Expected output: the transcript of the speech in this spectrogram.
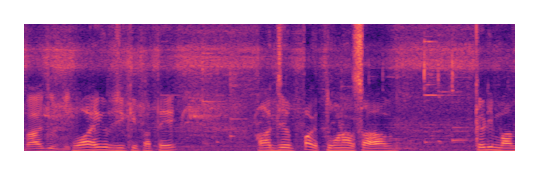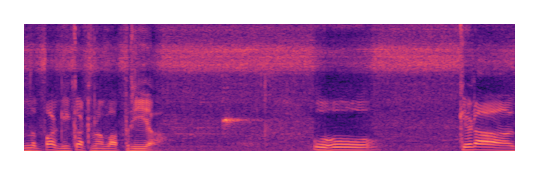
ਵਾਹਿਗੁਰੂ ਜੀ ਵਾਹਿਗੁਰੂ ਜੀ ਕੀ ਫਤਿਹ। ਅੱਜ ਭਗਤੂਆਣਾ ਸਾਹਿਬ ਕਿਹੜੀ ਮਰਨ ਭਾਗੀ ਘਟਨਾ ਵਾਪਰੀ ਆ? ਉਹ ਕਿਹੜਾ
